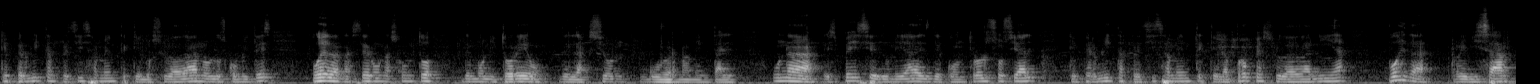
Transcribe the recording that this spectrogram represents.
que permitan precisamente que los ciudadanos, los comités puedan hacer un asunto de monitoreo de la acción gubernamental, una especie de unidades de control social que permita precisamente que la propia ciudadanía pueda revisar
